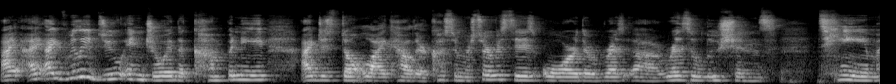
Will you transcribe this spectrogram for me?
I, I, I, really do enjoy the company. I just don't like how their customer services or their res, uh, resolutions team,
